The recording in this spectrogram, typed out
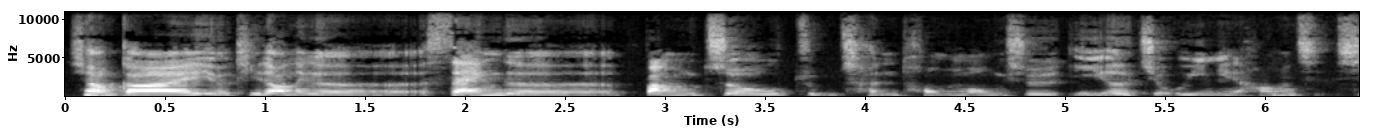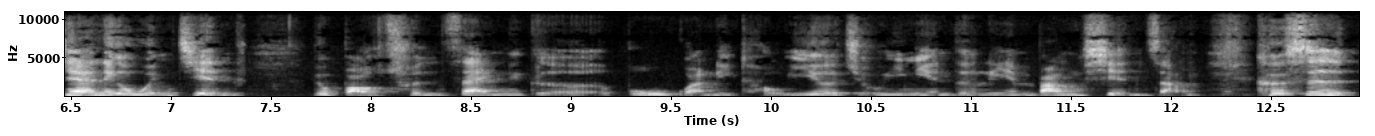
像刚才有提到那个三个邦州组成同盟，是一二九一年，好像现在那个文件。又保存在那个博物馆里头，一二九一年的联邦宪章。可是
